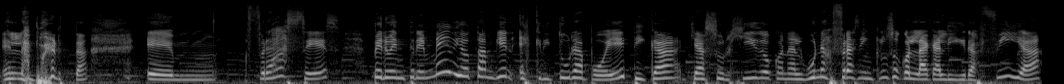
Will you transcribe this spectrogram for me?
en la puerta, em, frases, pero entre medio también escritura poética que ha surgido con algunas frases, incluso con la caligrafía,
